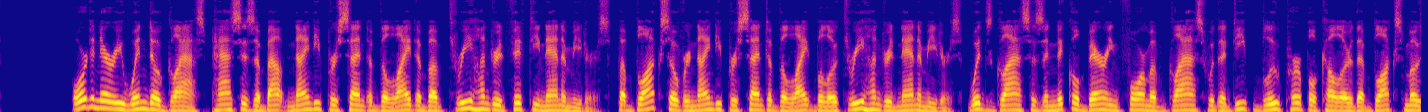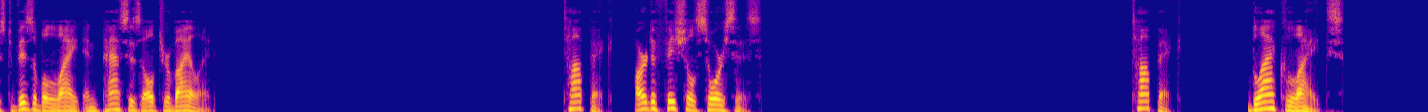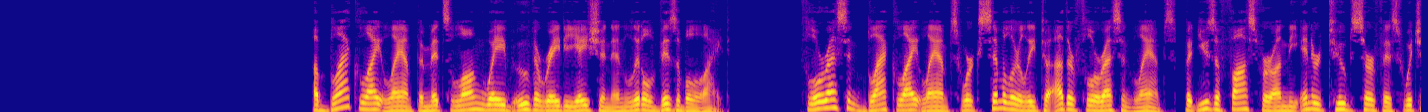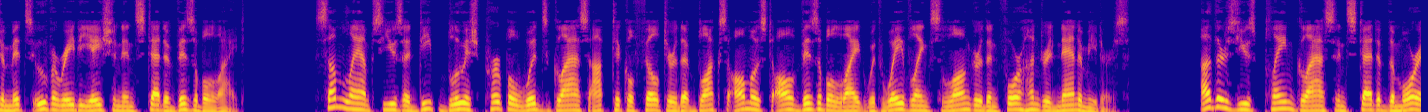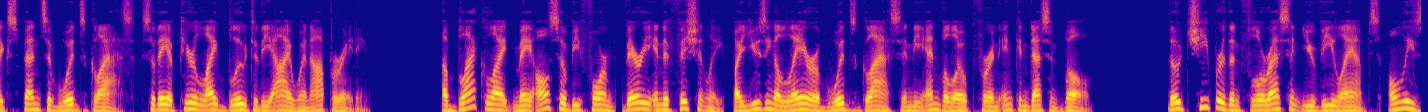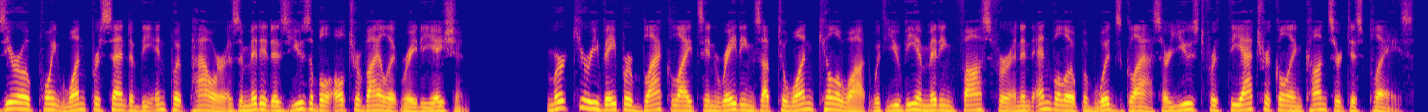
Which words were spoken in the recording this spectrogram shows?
Ordinary window glass passes about 90% of the light above 350 nanometers, but blocks over 90% of the light below 300 nanometers. Wood's glass is a nickel-bearing form of glass with a deep blue-purple color that blocks most visible light and passes ultraviolet. Topic: Artificial sources. Topic: Black lights. A black light lamp emits long-wave UVA radiation and little visible light. Fluorescent black light lamps work similarly to other fluorescent lamps, but use a phosphor on the inner tube surface which emits UVA radiation instead of visible light. Some lamps use a deep bluish-purple Wood's glass optical filter that blocks almost all visible light with wavelengths longer than 400 nanometers. Others use plain glass instead of the more expensive Wood's glass, so they appear light blue to the eye when operating. A black light may also be formed, very inefficiently, by using a layer of Wood's glass in the envelope for an incandescent bulb. Though cheaper than fluorescent UV lamps, only 0.1% of the input power is emitted as usable ultraviolet radiation. Mercury vapor black lights in ratings up to 1 kW with UV-emitting phosphor and an envelope of Wood's glass are used for theatrical and concert displays.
